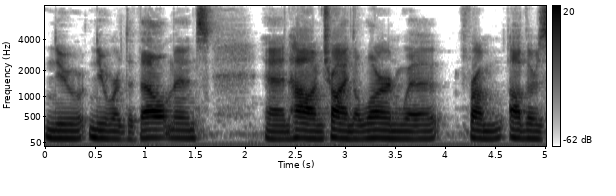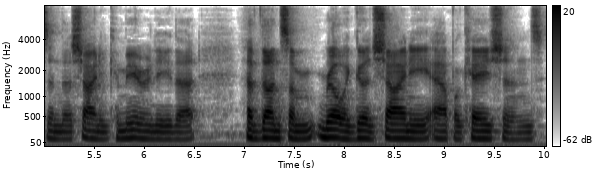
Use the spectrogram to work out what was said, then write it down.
new newer developments and how I'm trying to learn with from others in the Shiny community that have done some really good shiny applications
